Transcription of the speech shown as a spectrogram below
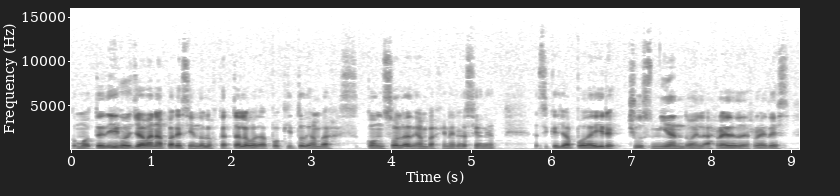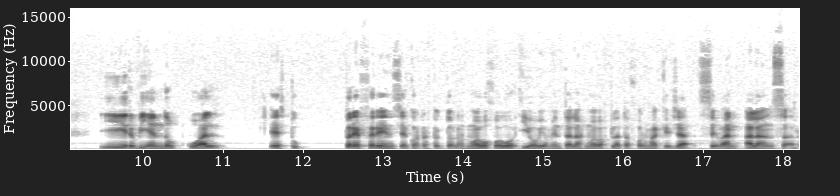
como te digo, ya van apareciendo los catálogos de a poquito de ambas consolas, de ambas generaciones. Así que ya puedo ir chusmeando en las redes de redes e ir viendo cuál es tu preferencia con respecto a los nuevos juegos y obviamente a las nuevas plataformas que ya se van a lanzar.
